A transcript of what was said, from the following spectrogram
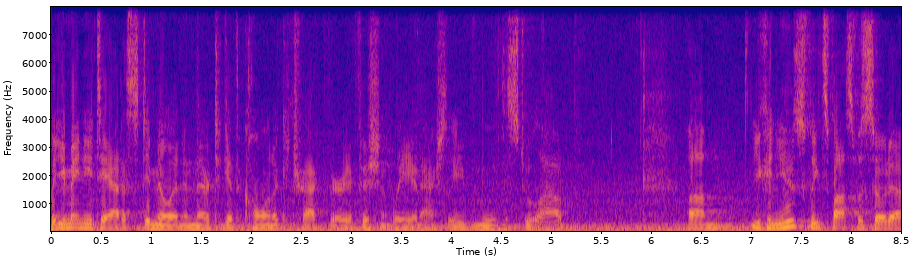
But you may need to add a stimulant in there to get the colon to contract very efficiently and actually move the stool out. Um, you can use Fleet's phosphosoda,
